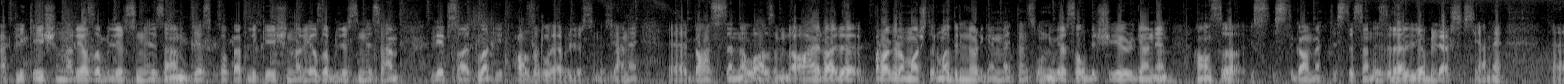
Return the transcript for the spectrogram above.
applicationlar yaza bilirsiniz, həm desktop applicationlar yaza bilirsiniz, həm veb saytlar hazırlaya bilirsiniz. Yəni ə, daha sizə nə lazımdır? Ayrı-ayrı proqramlaşdırma dilini öyrənməkdənsə universal bir şeyi öyrənin. Hansı is- istiqamətdə istəsəniz irəliləyə bilərsiniz. Yəni ə,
